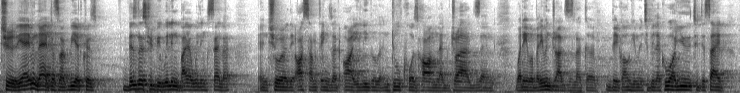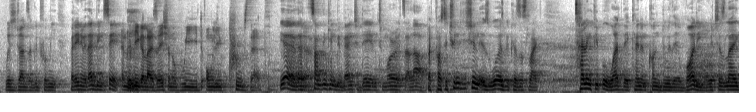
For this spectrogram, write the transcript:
True. Yeah, even that, that is like weird because business should be willing buyer, willing seller. And sure, there are some things that are illegal and do cause harm, like drugs and whatever. But even drugs is like a big argument to be like, who are you to decide which drugs are good for me? But anyway, that being said, and the legalization of weed only proves that. yeah, that Yeah. something can be banned today and tomorrow it's allowed. But prostitution is worse because it's like telling people what they can and can't do with their body, which is like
